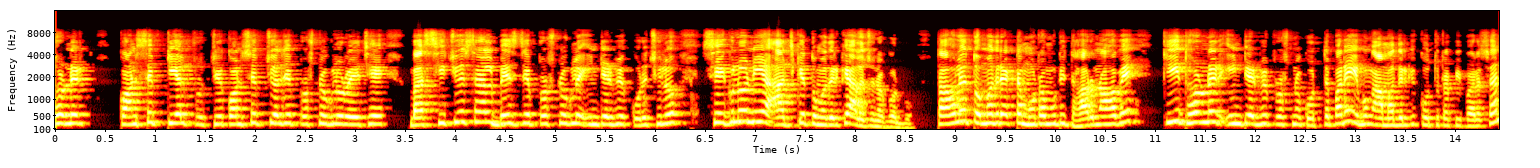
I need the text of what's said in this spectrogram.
ধরনের কনসেপটিয়াল যে কনসেপচুয়াল যে প্রশ্নগুলো রয়েছে বা সিচুয়েশনাল বেস যে প্রশ্নগুলো ইন্টারভিউ করেছিল, সেগুলো নিয়ে আজকে তোমাদেরকে আলোচনা করব। তাহলে তোমাদের একটা মোটামুটি ধারণা হবে, কি ধরনের ইন্টারভিউ প্রশ্ন করতে পারে এবং আমাদেরকে কতটা প্রিপারেশন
